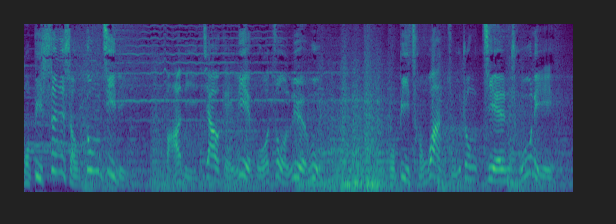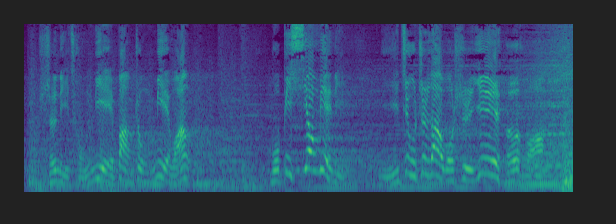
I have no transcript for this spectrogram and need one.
我必伸手攻击你，把你交给列国做掠物。我必从万族中剪除你，使你从列邦中灭亡。我必消灭你，你就知道我是耶和华。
